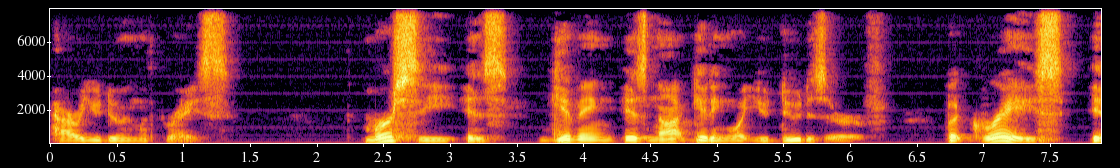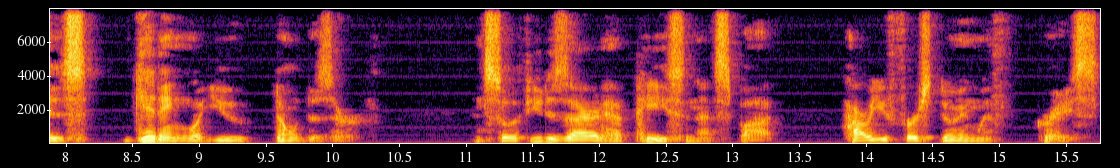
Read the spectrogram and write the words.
how are you doing with grace? Mercy is giving is not getting what you do deserve, but grace is getting what you don't deserve. And so if you desire to have peace in that spot, how are you first doing with grace?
